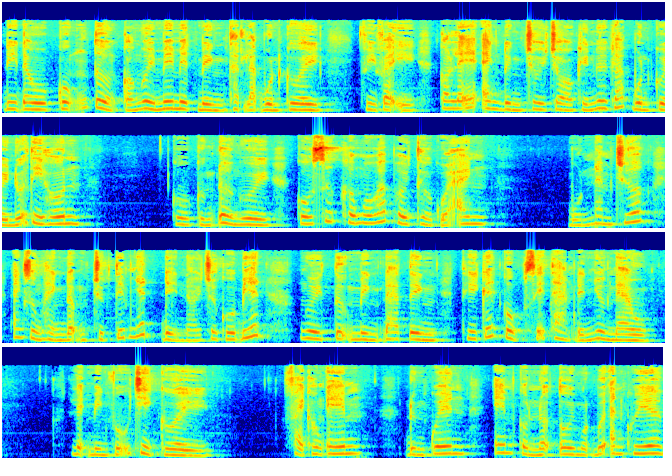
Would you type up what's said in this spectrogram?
đi đâu cũng tưởng có người mê mệt mình thật là buồn cười. Vì vậy, có lẽ anh đừng chơi trò khiến người khác buồn cười nữa thì hơn. Cô cứng đờ người, cố sức không hô hấp hơi thở của anh. Bốn năm trước, anh dùng hành động trực tiếp nhất để nói cho cô biết người tự mình đa tình thì kết cục sẽ thảm đến nhường nào. Lệ Minh Vũ chỉ cười. Phải không em? Đừng quên, em còn nợ tôi một bữa ăn khuya.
